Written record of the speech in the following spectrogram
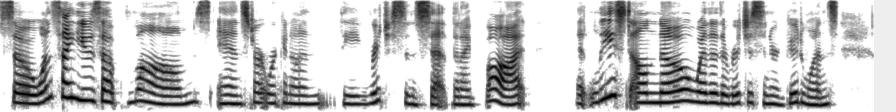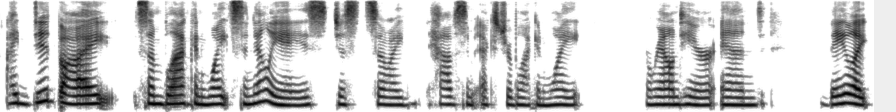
So once I use up mom's and start working on the Richeson set that I bought, at least I'll know whether the Richeson are good ones. I did buy some black and white Senneliers just so I have some extra black and white around here and they like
